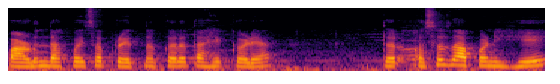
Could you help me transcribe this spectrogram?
पाडून दाखवायचा प्रयत्न करत आहे कड्या. तर असंच आपण हे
